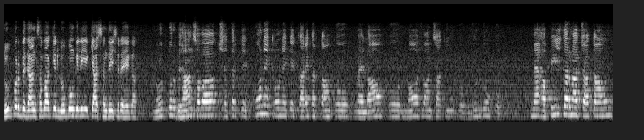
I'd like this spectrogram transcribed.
नूरपुर विधानसभा के लोगों के लिए क्या संदेश रहेगा? नूरपुर विधानसभा क्षेत्र के कोने कोने के कार्यकर्ताओं को, महिलाओं को, नौजवान साथियों को, बुज़ुर्गों को मैं अपील करना चाहता हूँ,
